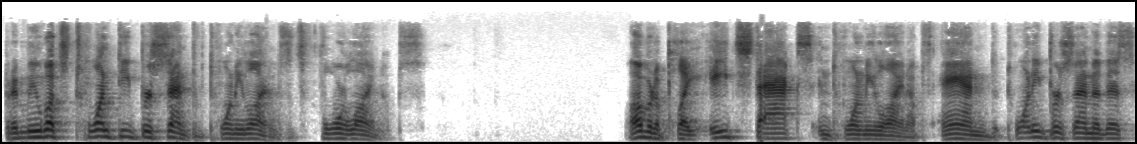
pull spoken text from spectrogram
But I mean, what's 20% of 20 lineups? It's four lineups. I'm going to play eight stacks in 20 lineups. And 20% of this,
